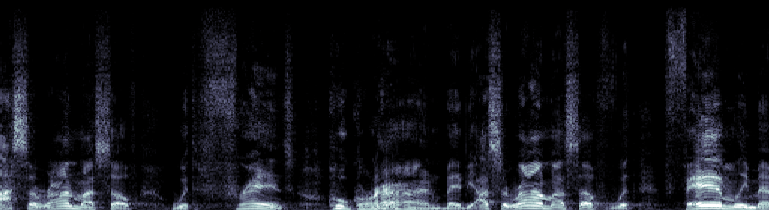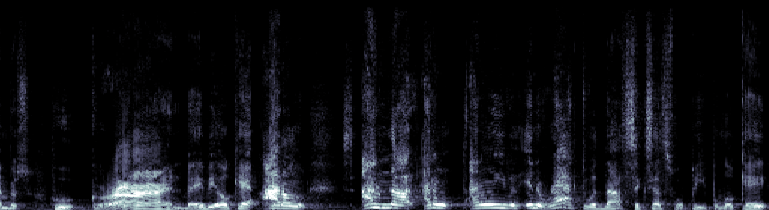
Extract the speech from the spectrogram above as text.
I surround myself with friends who grind, baby. I surround myself with family members who grind, baby. Okay, I don't, I'm not, I don't, I don't even interact with not successful people. Okay,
